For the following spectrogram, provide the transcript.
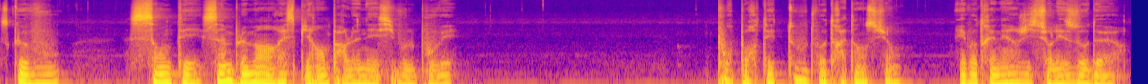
ce que vous sentez, simplement en respirant par le nez si vous le pouvez. Pour porter toute votre attention et votre énergie sur les odeurs.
